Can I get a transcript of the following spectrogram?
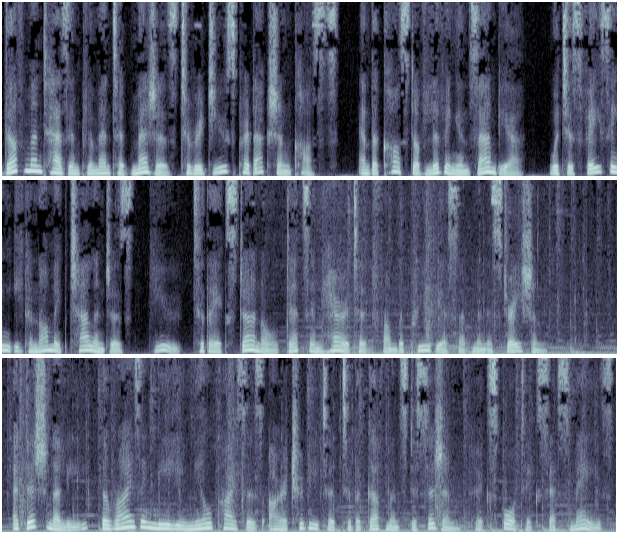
government has implemented measures to reduce production costs and the cost of living in Zambia, which is facing economic challenges due to the external debts inherited from the previous administration. Additionally, the rising mealie meal prices are attributed to the government's decision to export excess maize,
